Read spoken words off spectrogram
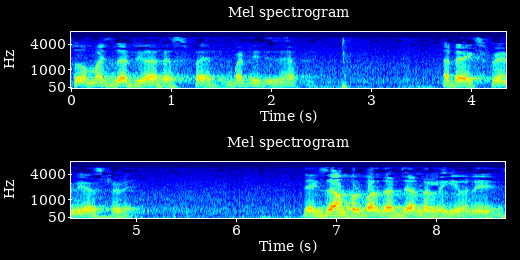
so much that you are respiring, but it is happening. That I explained yesterday. The example for that generally given is,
